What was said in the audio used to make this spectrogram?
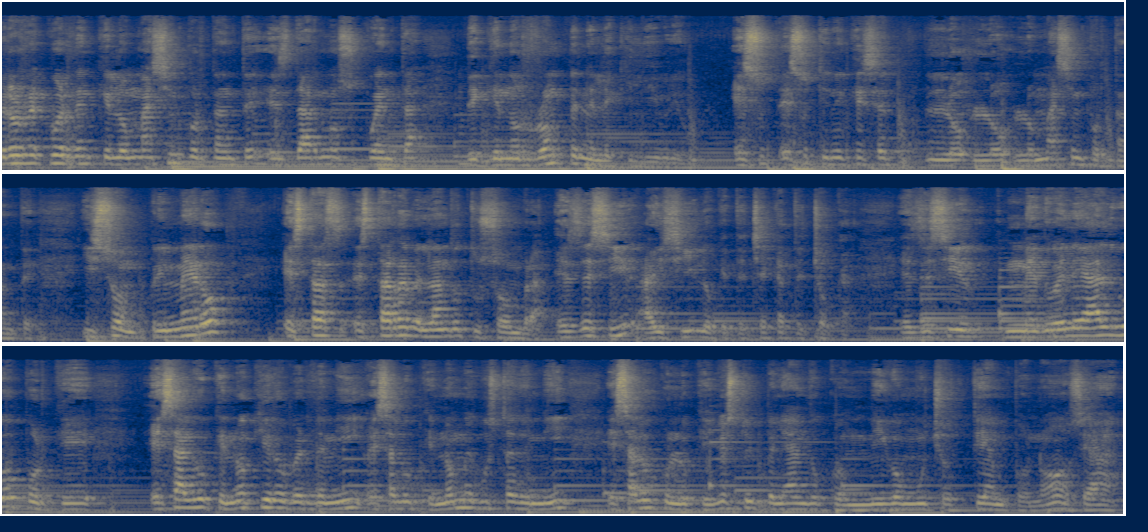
Pero recuerden que lo más importante es darnos cuenta de que nos rompen el equilibrio. Eso, eso tiene que ser lo, lo, lo más importante. Y son, primero, estás, está revelando tu sombra. Es decir, ahí sí lo que te checa te choca. Es decir, me duele algo porque es algo que no quiero ver de mí, es algo que no me gusta de mí, es algo con lo que yo estoy peleando conmigo mucho tiempo, ¿no? O sea,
